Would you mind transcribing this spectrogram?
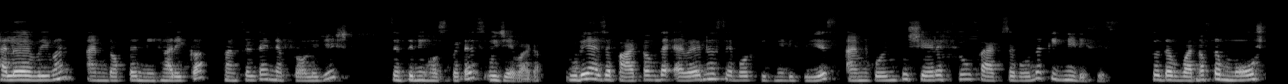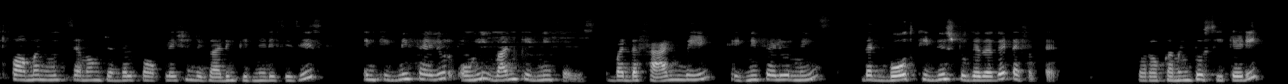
Hello everyone, I'm Dr. Niharika, consultant nephrologist, Symphony Hospitals, Vijayawada. Today, as a part of the awareness about kidney diseases, I'm going to share a few facts about the kidney disease. So, the one of the most common myths among general population regarding kidney disease is in kidney failure, only one kidney fails. But the fact being, kidney failure means that both kidneys together get affected. So, now coming to CKD,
